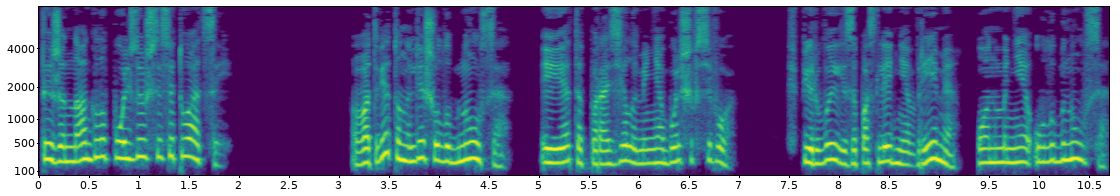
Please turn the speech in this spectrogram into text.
«Ты же нагло пользуешься ситуацией!» В ответ он лишь улыбнулся, и это поразило меня больше всего. Впервые за последнее время он мне улыбнулся.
